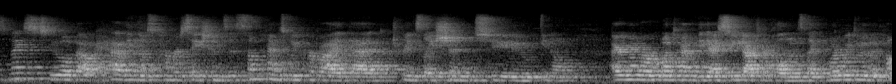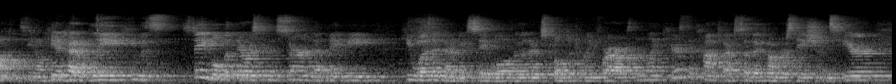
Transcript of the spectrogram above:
What's nice too about having those conversations is sometimes we provide that translation to, you know, I remember one time the ICU doctor called and was like, what are we doing with Hans? You know, he had had a bleed, he was stable, but there was concern that maybe he wasn't going to be stable over the next 12 to 24 hours. And I'm like, here's the context of the conversations. Here,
